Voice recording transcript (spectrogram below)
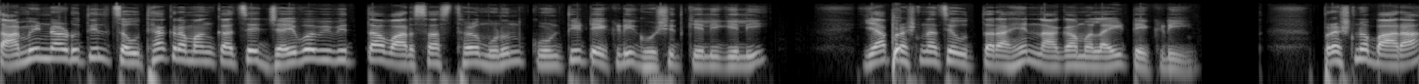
तामिळनाडूतील चौथ्या क्रमांकाचे जैवविविधता वारसास्थळ म्हणून कोणती टेकडी घोषित केली गेली? या प्रश्नाचे उत्तर आहे नागामलाई टेकडी. प्रश्न बारा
